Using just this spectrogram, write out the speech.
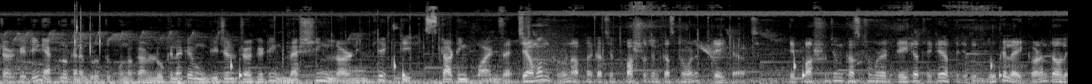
টার্গেটিং এখনও কেন গুরুত্বপূর্ণ? কারণ লোকে লাইক এবং ডিটেল টার্গেটিং মেশিন লার্নিংকে একটি স্টার্টিং পয়েন্ট দেয়। যেমন ধরুন, আপনার কাছে পাঁচশো জন কাস্টমারের ডেটা আছে। এই পাঁচশো জন কাস্টমারের ডেটা থেকে আপনি যদি লোকে লাইক করেন, তাহলে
